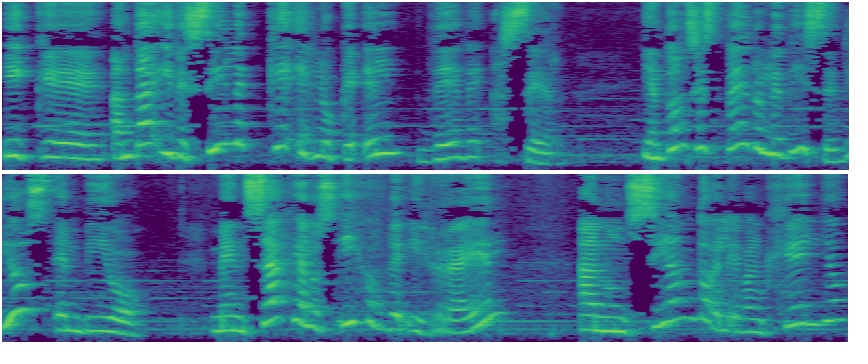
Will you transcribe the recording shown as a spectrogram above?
y que anda y decirle qué es lo que él debe hacer. Y entonces Pedro le dice, Dios envió mensaje a los hijos de Israel anunciando el Evangelio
